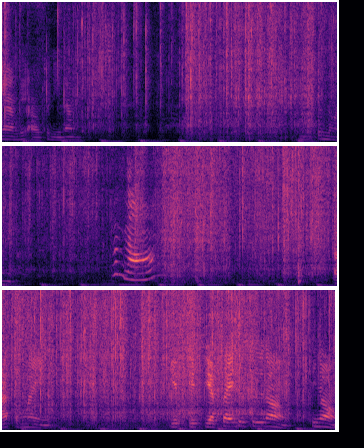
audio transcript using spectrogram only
งามได้เอาตัวนี้นำนี่ก็หน่อย No. ตัดดอกไม้เสียบเสียบเสียบใส่ซื้อๆน้องพี่น้อง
